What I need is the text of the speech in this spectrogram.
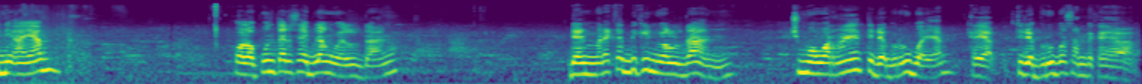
Ini ayam, walaupun tadi saya bilang well done, dan mereka bikin well done, cuma warnanya tidak berubah ya, kayak tidak berubah sampai kayak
